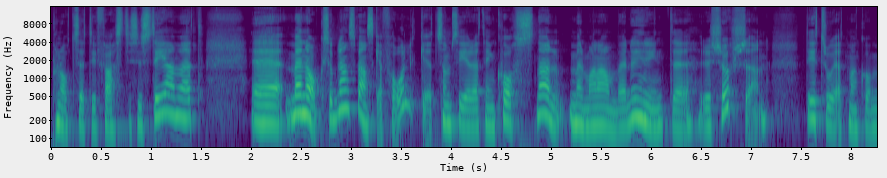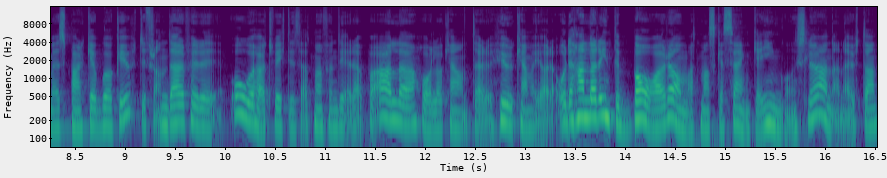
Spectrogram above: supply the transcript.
på något sätt är fast i systemet. Eh, men också bland svenska folket som ser att det är en kostnad men man använder inte resursen. Det tror jag att man kommer sparka bakut ifrån. Därför är det oerhört viktigt att man funderar på alla håll och kanter. Hur kan vi göra? Och det handlar inte bara om att man ska sänka ingångslönerna utan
